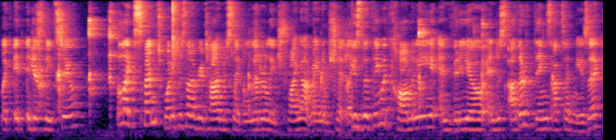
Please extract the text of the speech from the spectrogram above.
Like it, it just needs to. But like spend 20% of your time just like literally trying out random shit. Like because the thing with comedy and video and just other things outside music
